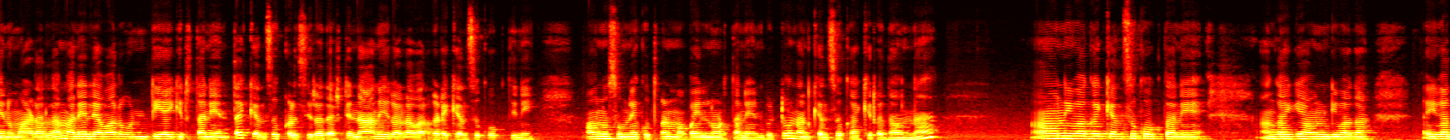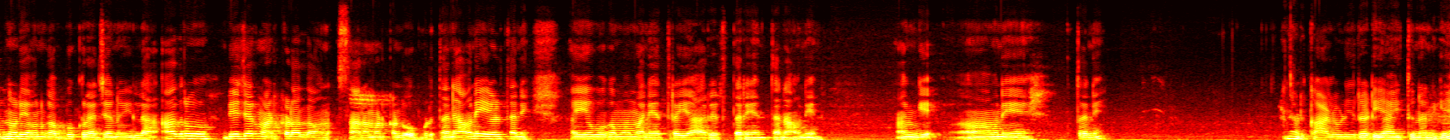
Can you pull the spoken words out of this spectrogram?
ಏನು ಮಾಡಲ್ಲ, ಮನೇಲಿ ಯಾವಾಗಲೂ ಒಂಟಿಯಾಗಿರ್ತಾನೆ ಅಂತ ಕೆಲ್ಸಕ್ಕೆ ಕಳಿಸಿರೋದು ಅಷ್ಟೇ ನಾನು ಇರಲ್ಲ, ಹೊರಗಡೆ ಕೆಲ್ಸಕ್ಕೆ ಹೋಗ್ತೀನಿ. ಅವನು ಸುಮ್ಮನೆ ಕೂತ್ಕೊಂಡು ಮೊಬೈಲ್ ನೋಡ್ತಾನೆ ಅಂದ್ಬಿಟ್ಟು ನಾನು ಕೆಲ್ಸಕ್ಕೆ ಹಾಕಿರೋದು ಅವನ್ನ. ಅವನು ಇವಾಗ ಕೆಲ್ಸಕ್ಕೆ ಹೋಗ್ತಾನೆ. ಹಂಗಾಗಿ ಅವ್ನಿಗೆ ಇವಾಗ ಇವತ್ತು ನೋಡಿ ಅವ್ನಿಗೆ ಹಬ್ಬಕ್ಕೆ ರಜಾನೂ ಇಲ್ಲ. ಆದರೂ ಬೇಜಾರು ಮಾಡ್ಕೊಳಲ್ಲ ಅವನು. ಸ್ನಾನ ಮಾಡ್ಕೊಂಡು ಹೋಗ್ಬಿಡ್ತಾನೆ. ಅವನೇ ಹೇಳ್ತಾನೆ, ಅಯ್ಯೋ ಹೋಗಮ್ಮ, ಮನೆ ಹತ್ರ ಯಾರು ಇರ್ತಾರೆ ಅಂತ ಅವನೇನು ಹಂಗೆ ಅವನೇ ತಾನೆ ನೋಡಿ ಕಾಳುಳ್ಳಿ ರೆಡಿ ಆಯಿತು ನನಗೆ.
